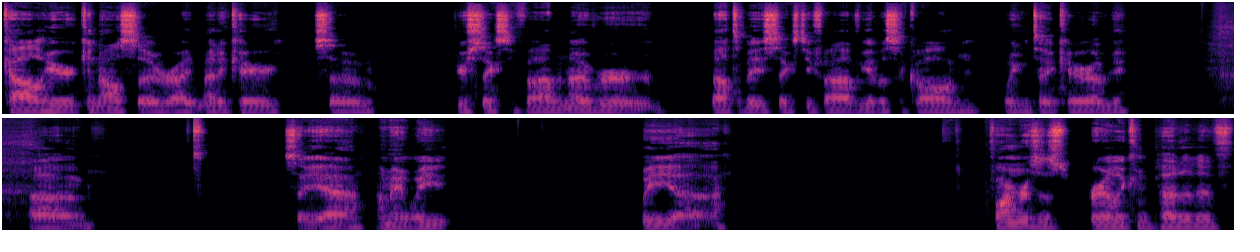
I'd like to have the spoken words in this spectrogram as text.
Kyle here can also write Medicare. So if you're 65 and over or about to be 65, give us a call and we can take care of you. Um, so yeah, I mean, we, we, uh, Farmers is really competitive,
